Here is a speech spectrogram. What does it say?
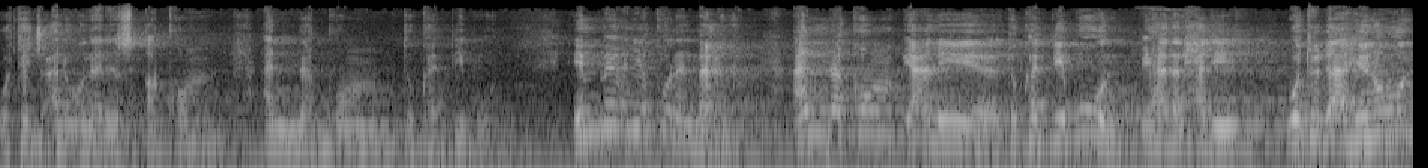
وتجعلون رزقكم أنكم تكذبون. إما أن يكون المعنى أنكم يعني تكذبون بهذا الحديث وتداهنون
